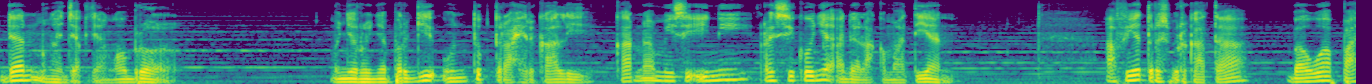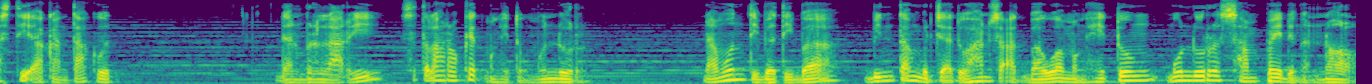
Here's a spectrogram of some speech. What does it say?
dan mengajaknya ngobrol. Menyuruhnya pergi untuk terakhir kali karena misi ini resikonya adalah kematian. Afia terus berkata bahwa pasti akan takut dan berlari setelah roket menghitung mundur. Namun tiba-tiba bintang berjatuhan saat Bawa menghitung mundur sampai dengan nol.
